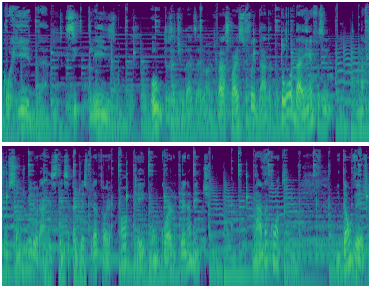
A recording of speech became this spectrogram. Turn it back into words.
Corrida, ciclismo, outras atividades aeróbicas, para as quais foi dada toda a ênfase na função de melhorar a resistência cardiorrespiratória. Ok, concordo plenamente. Nada contra. Então veja,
